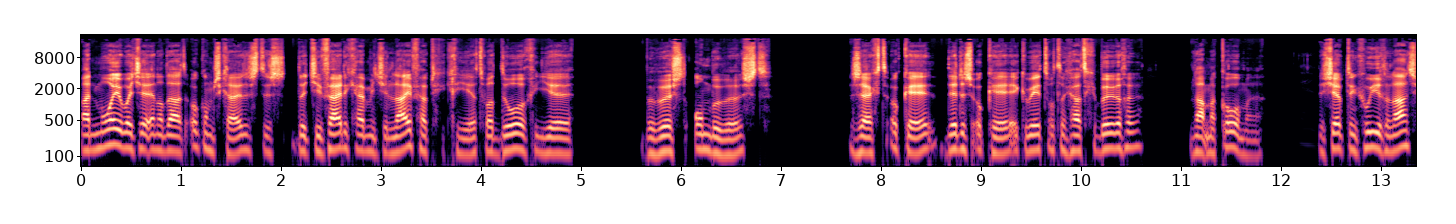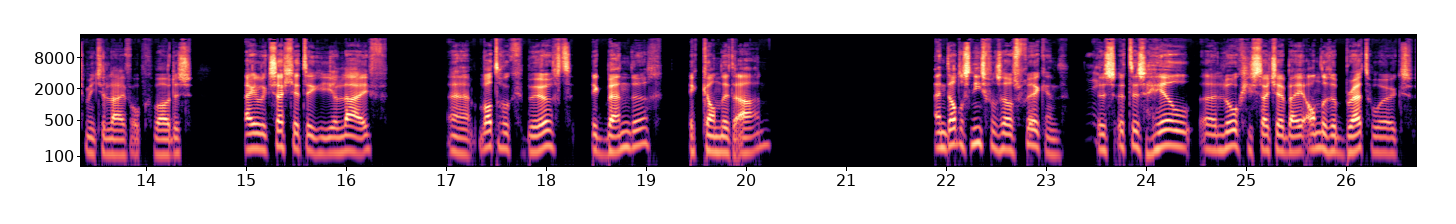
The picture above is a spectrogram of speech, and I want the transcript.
Maar het mooie wat je inderdaad ook omschrijft, is dus dat je veiligheid met je lijf hebt gecreëerd, waardoor je bewust, onbewust zegt: Oké, dit is oké, ik weet wat er gaat gebeuren, laat maar komen. Dus je hebt een goede relatie met je lijf opgebouwd. Dus eigenlijk zeg je tegen je lijf: uh, Wat er ook gebeurt, ik ben er, ik kan dit aan. En dat is niet vanzelfsprekend. Dus het is heel uh, logisch dat jij bij andere breathworks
